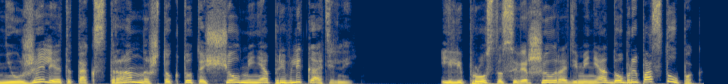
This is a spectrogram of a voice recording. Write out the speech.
«Неужели это так странно, что кто-то счел меня привлекательной? Или просто совершил ради меня добрый поступок?»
